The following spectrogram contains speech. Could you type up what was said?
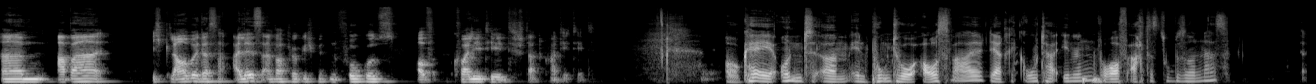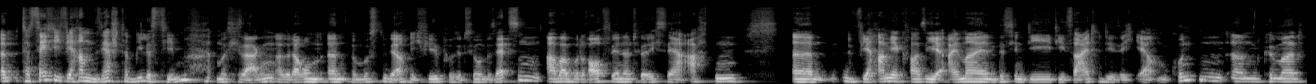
Ähm, aber ich glaube, dass alles einfach wirklich mit einem Fokus auf Qualität statt Quantität. Okay, und ähm, in puncto Auswahl der RecruiterInnen, worauf achtest du besonders? Ähm, tatsächlich, wir haben ein sehr stabiles Team, muss ich sagen. Also darum ähm, mussten wir auch nicht viel Position besetzen, aber worauf wir natürlich sehr achten, ähm, wir haben hier quasi einmal ein bisschen die, die Seite, die sich eher um Kunden ähm, kümmert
